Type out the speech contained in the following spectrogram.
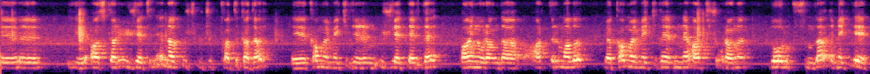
e, e, asgari ücretin en az 3,5 katı kadar e, kamu emeklilerinin ücretleri de aynı oranda arttırmalı ve kamu emeklilerine artış oranı doğrultusunda emekli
